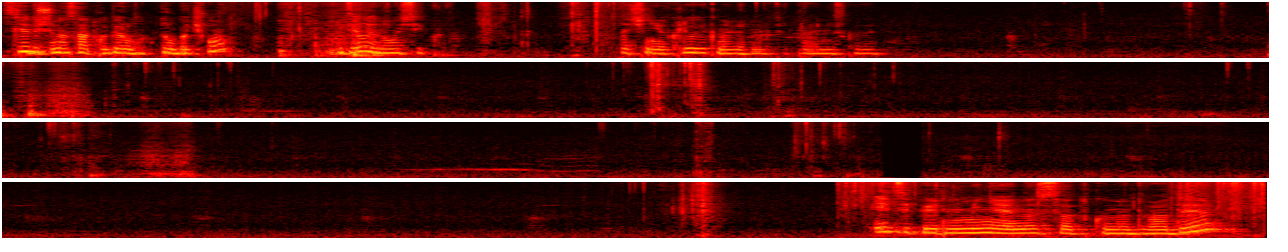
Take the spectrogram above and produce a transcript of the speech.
Следующую насадку беру трубочку и делаю носик. Точнее, клювик, наверное, правильно сказать. И теперь меняю насадку на 2D.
